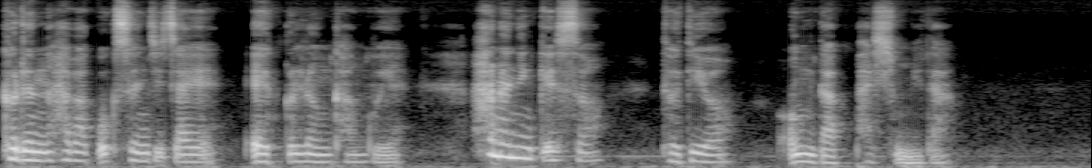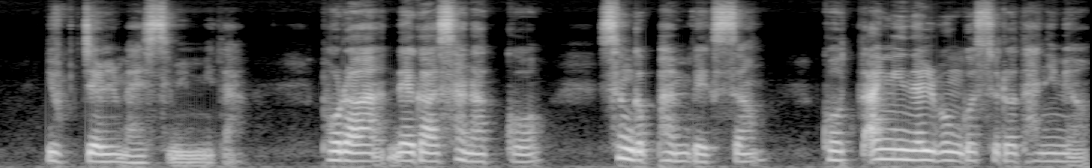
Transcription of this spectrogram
그런 하박국 선지자의 애끓는 강구에 하나님께서 드디어 응답하십니다. 6절 말씀입니다. 보라 내가 사납고 성급한 백성 곧 땅이 넓은 곳으로 다니며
